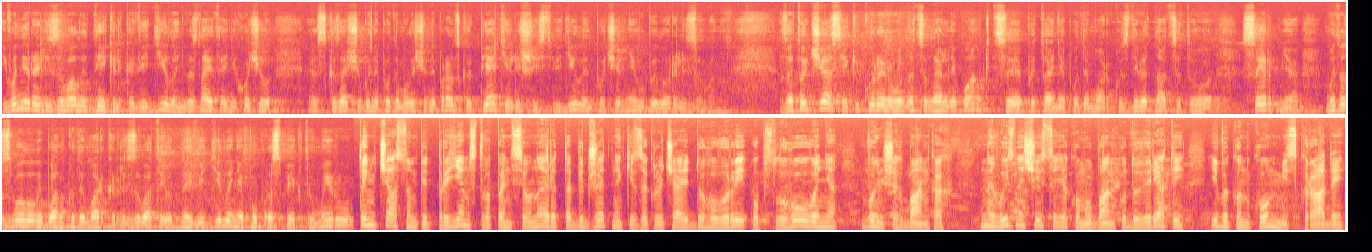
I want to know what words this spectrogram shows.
І вони реалізували декілька відділень. Ви знаєте, я не хочу е, сказати, щоб ви не подумали, що неправда, скажу, 5 або 6 відділень по Чернігу було реалізовано. За той час, який курирував Національний банк, це питання по Демарку з 19 серпня, ми дозволили банку Демарк реалізувати одне відділення по проспекту Миру Тим часом підприємства, пенсіонери та бюджетники заключають договори обслуговування в інших банках. Не визначився, якому банку довіряти, і виконком міськради.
